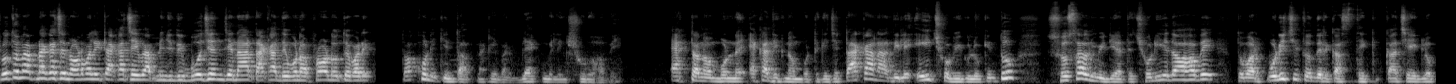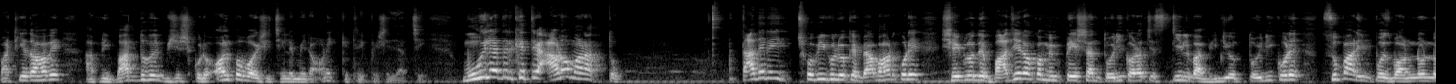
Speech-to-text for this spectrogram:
প্রথমে আপনার কাছে নর্মালি টাকা চাইবে, আপনি যদি বোঝেন যে না, টাকা দেবো না ফ্রড হতে পারে, তখনই কিন্তু আপনাকে এবার ব্ল্যাকমেলিং শুরু হবে। একটা নম্বর নয়, একাধিক নম্বর থেকে যে টাকা না দিলে এই ছবিগুলো কিন্তু সোশ্যাল মিডিয়াতে ছড়িয়ে দেওয়া হবে, তোমার পরিচিতদের কাছ থেকে, কাছে এগুলো পাঠিয়ে দেওয়া হবে। আপনি বাধ্য হয়ে বিশেষ করে অল্প বয়সী ছেলেমেয়েরা অনেক ক্ষেত্রে ফেসে যাচ্ছে। মহিলাদের ক্ষেত্রে আরও মারাত্মক তাদের এই ছবিগুলোকে ব্যবহার করে সেগুলোতে বাজে রকম ইমপ্রেশন তৈরি করা হচ্ছে স্টিল বা ভিডিও তৈরি করে সুপার ইম্পোজ বা অন্য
